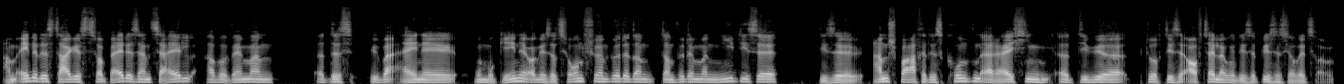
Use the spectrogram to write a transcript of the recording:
am Ende des Tages zwar beides ein Seil, aber wenn man das über eine homogene Organisation führen würde, dann, dann würde man nie diese, diese Ansprache des Kunden erreichen, äh, die wir durch diese Aufteilung und diese Business Units haben.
